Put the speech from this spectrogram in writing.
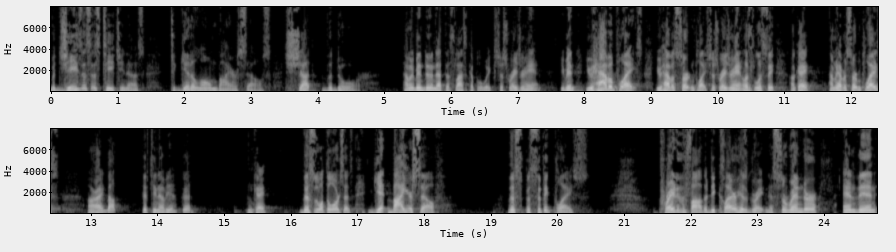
But Jesus is teaching us to get alone by ourselves. Shut the door. How many been doing that this last couple of weeks? Just raise your hand. You've been, you have a place. You have a certain place. Just raise your hand. Let's, let's see. Okay? How many have a certain place? All right, about 15 of you. Good. Okay? This is what the Lord says. Get by yourself, the specific place, pray to the Father, declare His greatness, surrender, and then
